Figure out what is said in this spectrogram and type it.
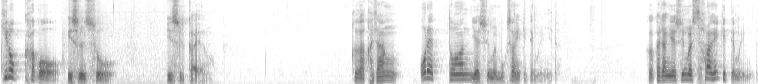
기록하고 있을 수 있을까요? 그가 가장 오랫동안 예수님을 묵상했기 때문입니다. 그가 가장 예수님을 사랑했기 때문입니다.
